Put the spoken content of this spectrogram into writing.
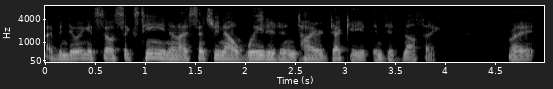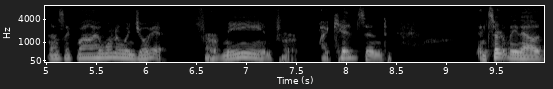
I've been doing it since I was 16 and I essentially now waited an entire decade and did nothing. Right. And I was like, well, I want to enjoy it for me and for my kids. And, and certainly now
